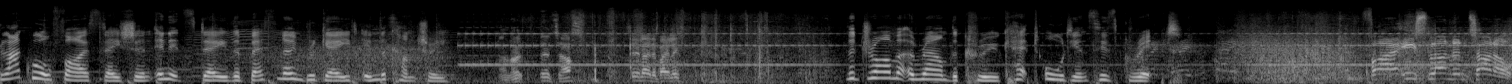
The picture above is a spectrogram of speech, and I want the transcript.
Blackwall Fire Station, in its day the best known brigade in the country. Hello, that's us. See you later, Bailey. The drama around the crew kept audiences gripped. Fire East London Tunnel.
